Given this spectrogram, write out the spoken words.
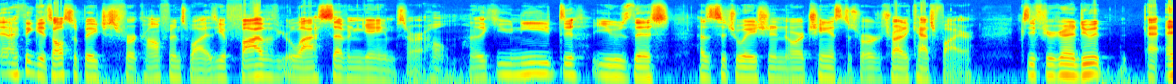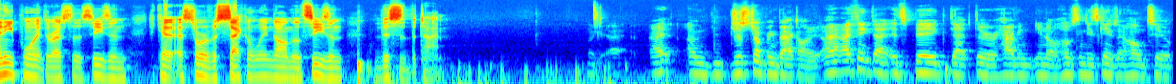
And I think it's also big just for confidence wise. You have five of your last seven games are at home. Like you need to use this as a situation or a chance to sort of try to catch fire. Because if you're going to do it at any point the rest of the season, to get a sort of a second wind on the season, this is the time. I, I'm just jumping back on it. I, I think that it's big that they're having, you know, hosting these games at home too.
